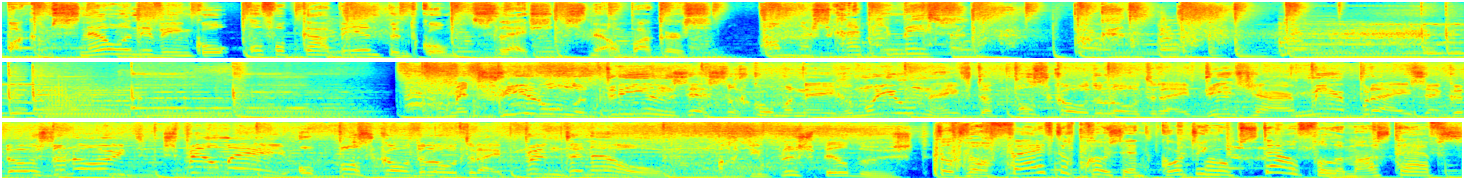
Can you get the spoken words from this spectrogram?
Pak hem snel in de winkel of op kpn.com. Slash snelpakkers. Anders grijp je mis. Met 463,9 miljoen heeft de Postcode Loterij dit jaar meer prijs en cadeaus dan ooit. Speel mee op postcodeloterij.nl. 18 plus speelbewust. Tot wel 50% korting op stijlvolle must-haves.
